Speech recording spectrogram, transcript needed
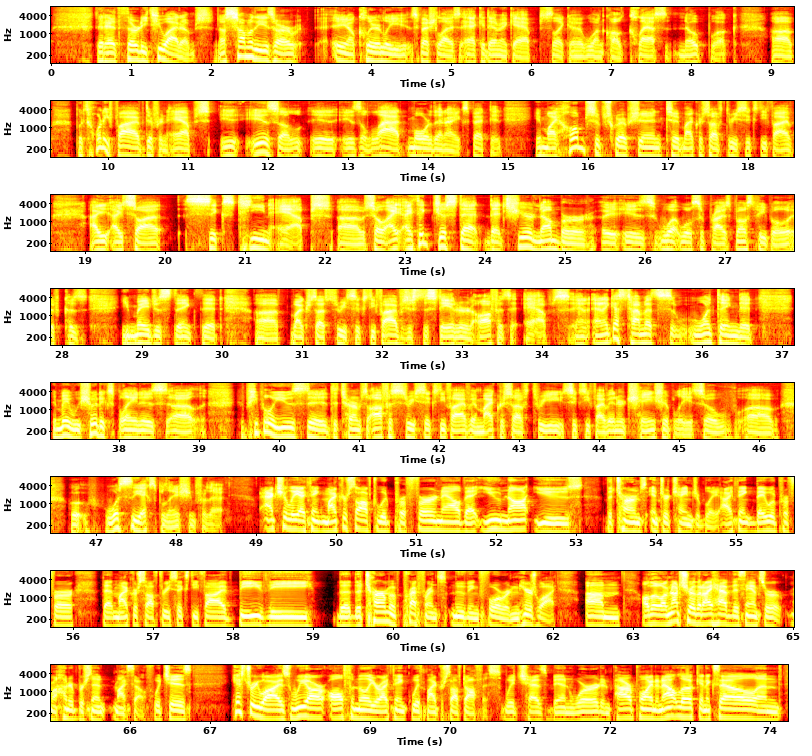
that had 32 items. Now, some of these are you know clearly specialized academic apps like a one called class notebook uh, but 25 different apps is a is a lot more than I expected. In my home subscription to Microsoft 365, I, I saw 16 apps. Uh, so I, I, think just that that sheer number is what will surprise most people, if because you may just think that uh, Microsoft 365 is just the standard Office apps. And, and I guess Tom, that's one thing that, that maybe we should explain is uh, people use the the terms Office 365 and Microsoft 365 interchangeably. So uh, what's the explanation for that? Actually, I think Microsoft would prefer now that you not use the terms interchangeably. I think they would prefer that Microsoft 365 be the the, the term of preference moving forward. And here's why. Um, although I'm not sure that I have this answer 100% myself, which is history wise, we are all familiar, I think, with Microsoft Office, which has been Word and PowerPoint and Outlook and Excel and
